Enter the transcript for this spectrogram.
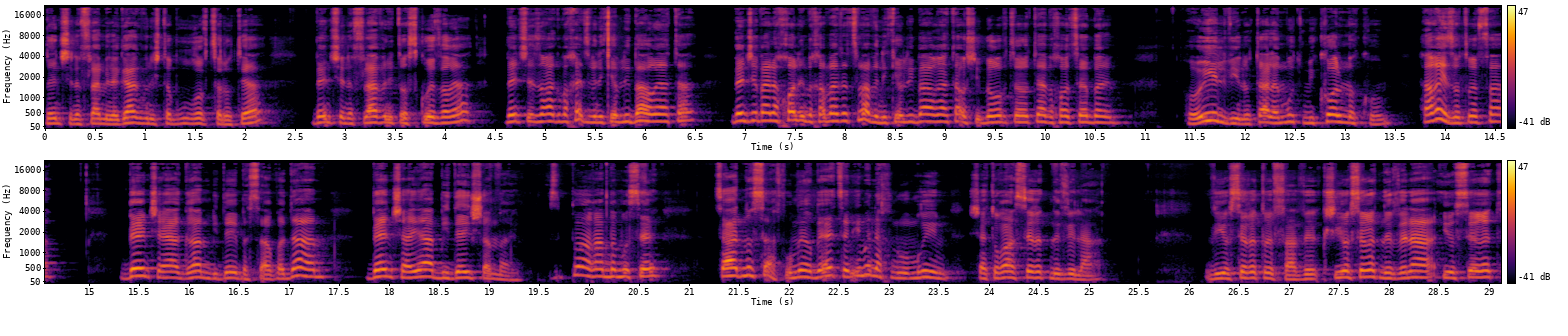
בין שנפלה מן הגג ונשתברו רוב צלותיה, בין שנפלה ונתרסקו איבריה, בין שזרק בחץ וניקב ליבה הוריעתה, בין שבא לחולי מחמת עצמה וניקב ליבה הוריעתה, או שיבר רוב צלותיה וכיוצא בהם. הואיל והיא נוטה למות מכל מקום, הרי זאת טרפה. בין שהיה גרם בידי בשר ודם, בין שהיה בידי שמיים. אז פה הרמב"ם עושה צעד נוסף, הוא אומר בעצם אם אנחנו אומרים שהתורה אוסרת נבלה, והיא אוסרת טרפה, וכשהיא אוסרת נבלה, היא אוסרת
